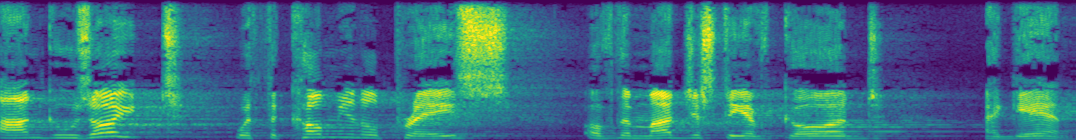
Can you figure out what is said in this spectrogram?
and goes out with the communal praise of the majesty of God again.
